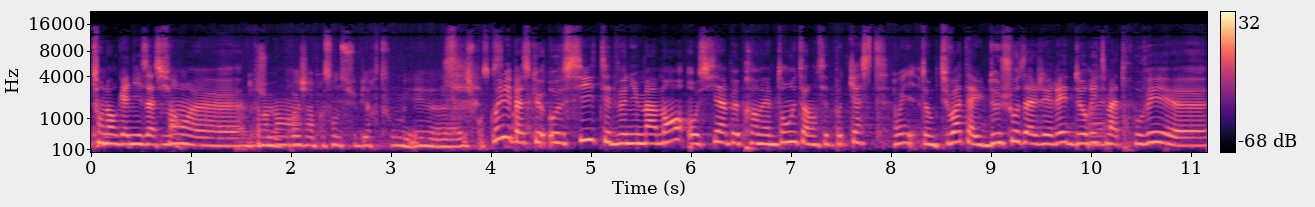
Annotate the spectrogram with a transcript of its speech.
ton organisation euh, vraiment... Moi, j'ai l'impression de subir tout, mais euh, je pense que Oui, mais parce que aussi, tu es devenue maman aussi à peu près en même temps tu as lancé le podcast. Oui. Donc, tu vois, tu as eu deux choses à gérer, deux rythmes à trouver. Euh...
